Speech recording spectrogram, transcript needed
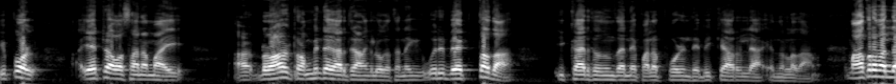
ഇപ്പോൾ ഏറ്റവും അവസാനമായി ഡൊണാൾഡ് ട്രംപിന്റെ കാര്യത്തിലാണെങ്കിലും ഒക്കെ തന്നെ ഒരു വ്യക്തത ഇക്കാര്യത്തിൽ നിന്ന് തന്നെ പലപ്പോഴും ലഭിക്കാറില്ല എന്നുള്ളതാണ്. മാത്രമല്ല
